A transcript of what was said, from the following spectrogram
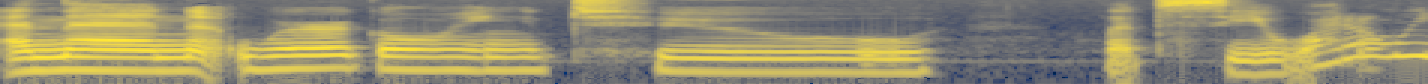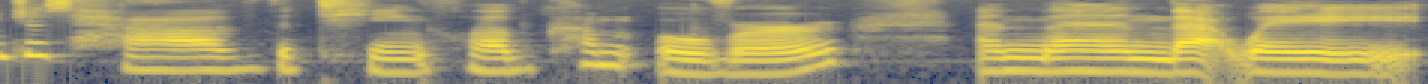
And then we're going to, let's see, why don't we just have the teen club come over? And then that way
